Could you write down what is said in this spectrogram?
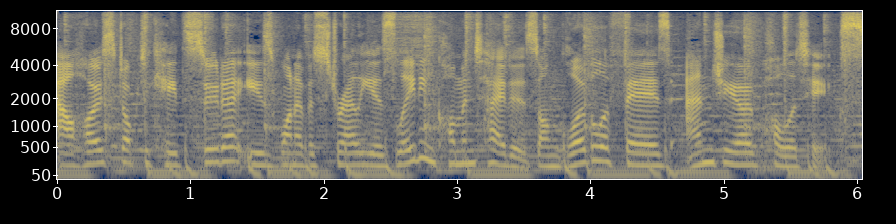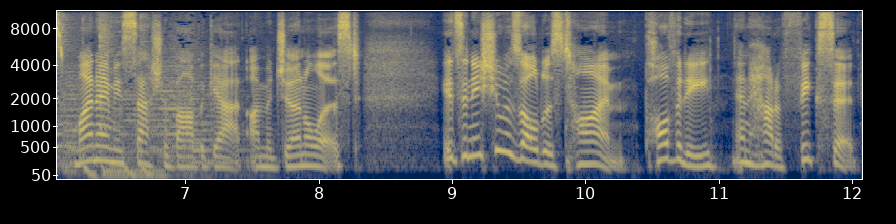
Our host, Dr. Keith Suter, is one of Australia's leading commentators on global affairs and geopolitics. My name is Sasha Barbagat. I'm a journalist. It's an issue as old as time poverty and how to fix it.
